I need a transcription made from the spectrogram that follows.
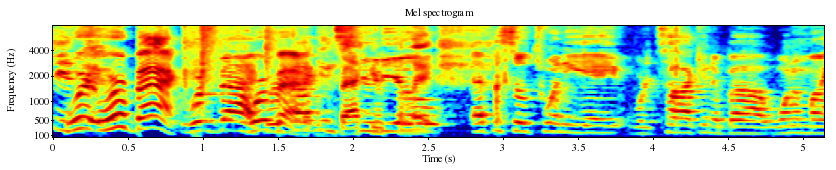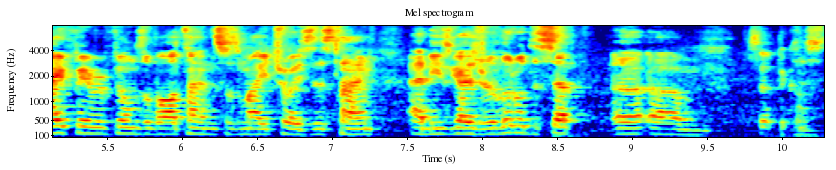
we're, we're back. We're back. We're, We're, back. back, in Back studio. flesh. episode 28. We're talking about one of my favorite films of all time. This was my choice this time. And these guys are a little decept- uh, um, Decepticons.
